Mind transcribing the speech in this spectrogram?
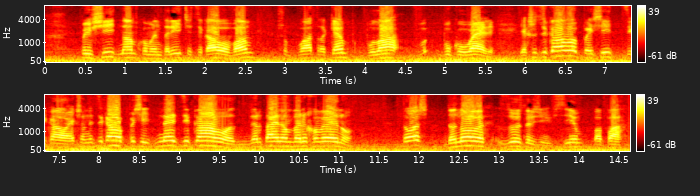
пишіть нам в коментарі, чи цікаво вам, щоб Ватра Кемп була в Буковелі. Якщо цікаво, пишіть цікаво. Якщо не цікаво, пишіть не цікаво. Вертай нам верховину. Тож, до нових зустрічей. Всім па-па.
